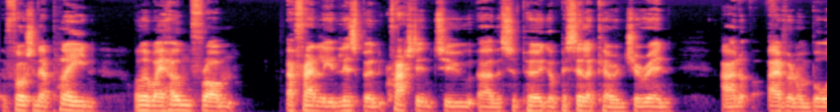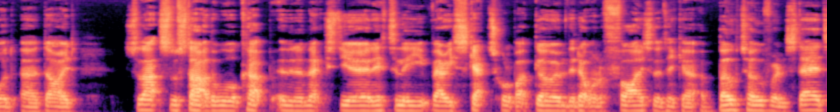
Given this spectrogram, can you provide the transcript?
Unfortunately, their plane on the way home from a friendly in Lisbon crashed into uh, the Superga Basilica in Turin, and everyone on board uh, died. So that's the start of the World Cup. And then the next year in Italy, very sceptical about going. They don't want to fly, so they take a, a boat over instead.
